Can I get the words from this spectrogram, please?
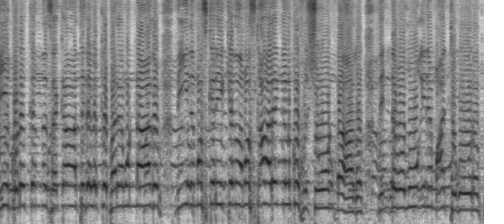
നീ കൊടുക്കുന്ന സക്കാത്തുകൾക്ക് ഫലമുണ്ടാകും. നീ നമസ്കരിക്കുന്ന നമസ്കാരങ്ങൾക്ക് ഉണ്ടാകും നിന്റെ വധുവിനെ മാറ്റുകൂടും.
